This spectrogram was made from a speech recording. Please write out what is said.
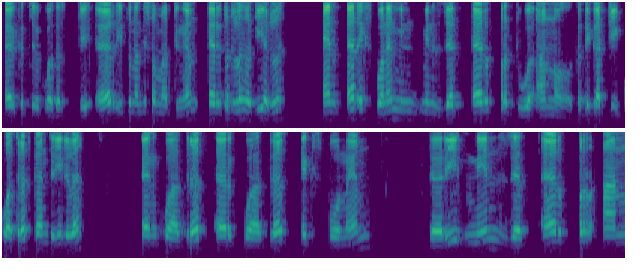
r kecil kuadrat dr itu nanti sama dengan r itu adalah tadi adalah nr eksponen min, min zr per 2a0 ketika dikuadratkan jadi adalah n kuadrat r kuadrat eksponen dari min zr per a0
